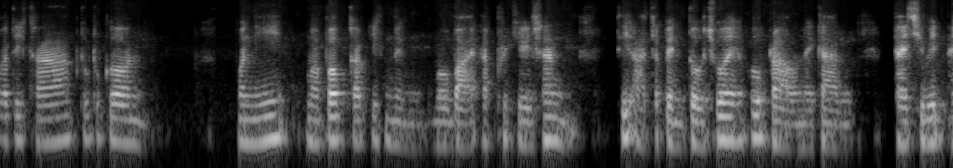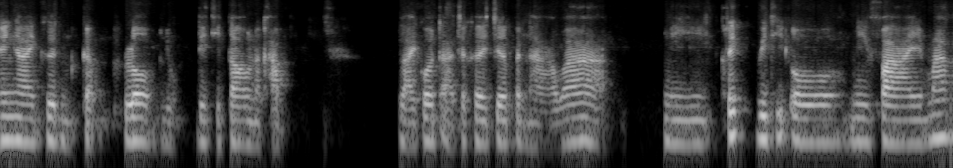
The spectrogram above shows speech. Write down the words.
สวัสดีครับทุกๆคน วันนี้มาพบกับอีกหนึ่งโมบายแอปพลิเคชันที่อาจจะเป็นตัวช่วยให้พวกเราในการใช้ชีวิตให้ง่ายขึ้นกับโลกยุคดิจิทัลนะครับ หลายคนอาจจะเคยเจอปัญหาว่า มีคลิปวิดีโอ มีไฟล์มาก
